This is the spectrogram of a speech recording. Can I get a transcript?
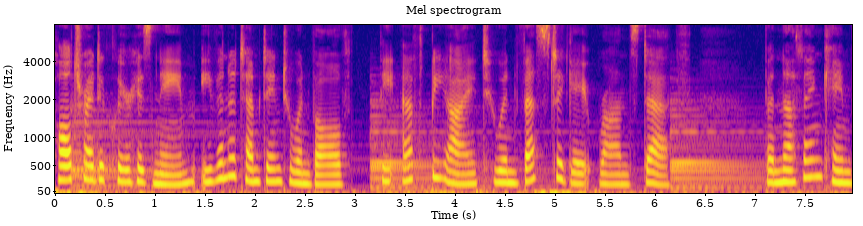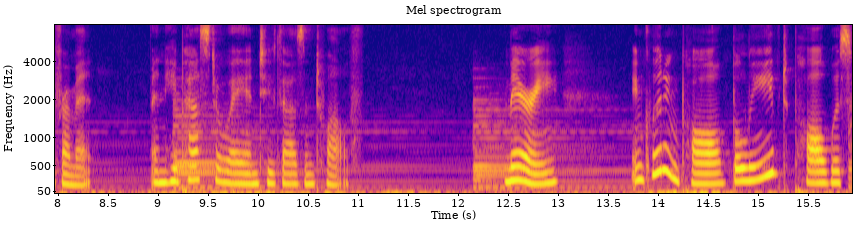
Paul tried to clear his name, even attempting to involve the FBI to investigate Ron's death, but nothing came from it and he passed away in 2012. Mary, including Paul, believed Paul was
